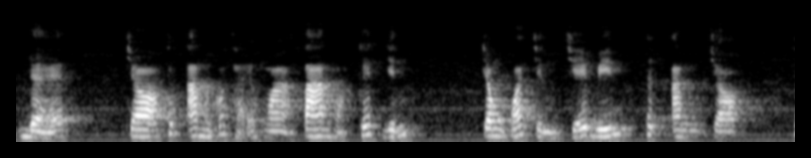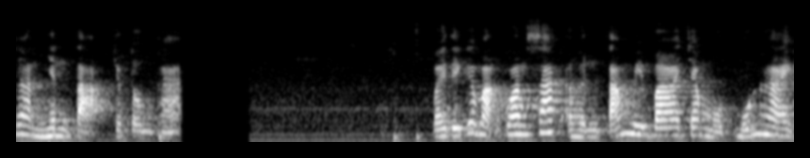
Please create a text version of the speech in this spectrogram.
để cho thức ăn có thể hòa tan hoặc kết dính trong quá trình chế biến, thức ăn cho, thức ăn nhân tạo cho tôm cá. Vậy thì các bạn quan sát ở hình 83 trang 142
